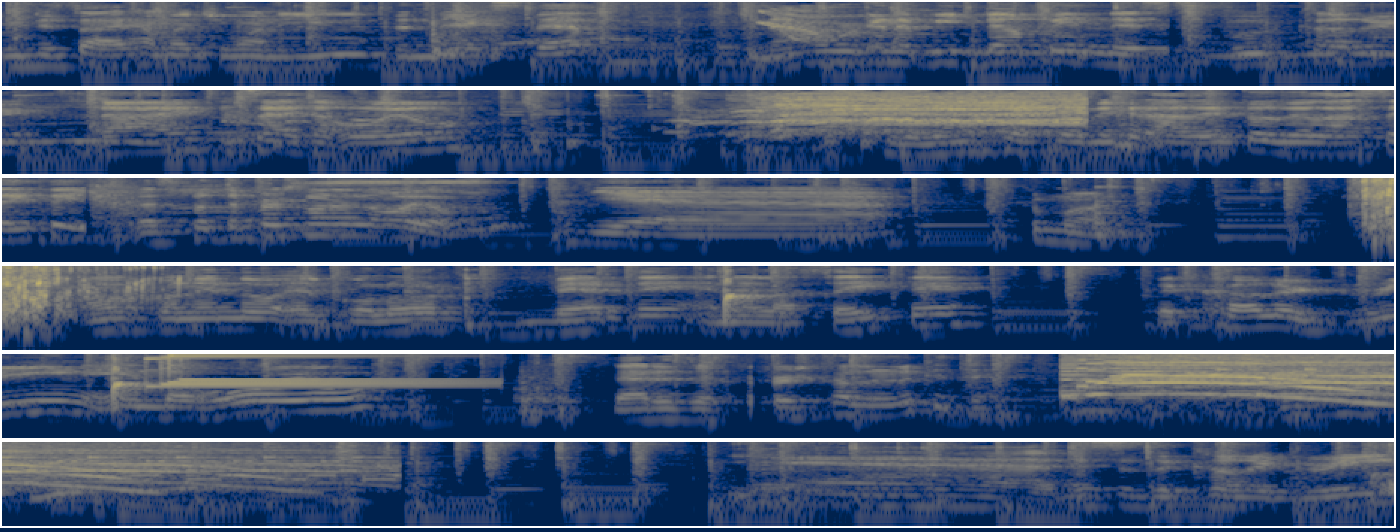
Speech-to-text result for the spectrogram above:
You decide how much you want to use. The next step. Now we're gonna be dumping this food color dye inside the oil. Let's put the first one in oil. Yeah. Come on. Vamos poniendo el color verde en el aceite. The color green in the oil. That is the first color. Look at that. Yeah, this is the color green.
